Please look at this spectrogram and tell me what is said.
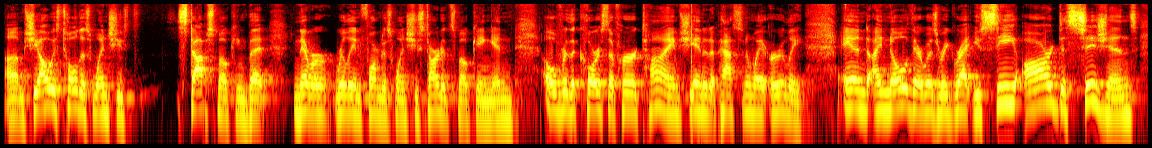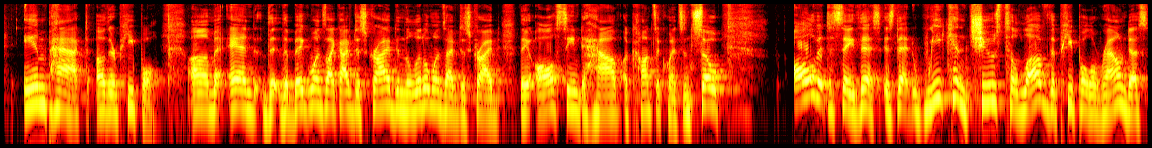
Um, she always told us when she stopped smoking, but never really informed us when she started smoking. And over the course of her time, she ended up passing away early. And I know there was regret. You see, our decisions impact other people. Um, and the, the big ones, like I've described, and the little ones I've described, they all seem to have a consequence. And so, all of it to say this is that we can choose to love the people around us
